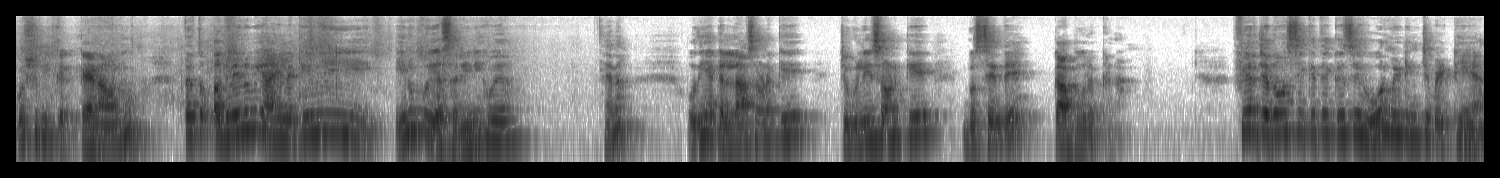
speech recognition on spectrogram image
ਕੁਝ ਵੀ ਕ- ਕਹਿਣਾ ਉਹਨੂੰ, ਤਾਂ ਤੋ ਅਗਲੇ ਨੂੰ ਵੀ ਐਂ ਲੱਗੇ ਵੀ ਇਹਨੂੰ ਕੋਈ ਅਸਰ ਹੀ ਨਹੀਂ ਹੋਇਆ। ਹੈ ਨਾ? ਉਹਦੀਆਂ ਗੱਲਾਂ ਸੁਣ ਕੇ, ਚੁਗਲੀ ਸੁਣ ਕੇ, ਗੁੱਸੇ ਤੇ ਕਾਬੂ ਰੱਖਣਾ। ਫਿਰ ਜਦੋਂ ਅਸੀਂ ਕਿਤੇ ਕਿਸੇ ਹੋਰ ਮੀਟਿੰਗ 'ਚ ਬੈਠੇ ਆ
